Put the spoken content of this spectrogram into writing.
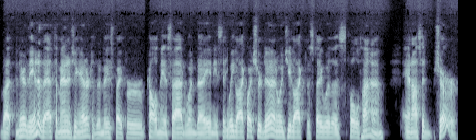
But near the end of that, the managing editor of the newspaper called me aside one day and he said, We like what you're doing. Would you like to stay with us full time? And I said, sure.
